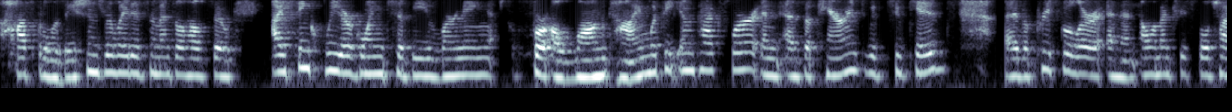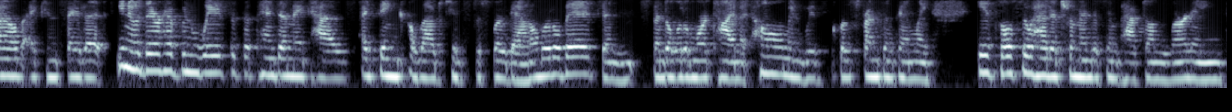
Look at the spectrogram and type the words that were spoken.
hospitalizations related to mental health. So I think we are going to be learning for a long time what the impacts were. And as a parent with two kids, I have a preschooler and an elementary school child. I can say that, you know, there have been ways that the pandemic has, I think, allowed kids to slow down a little bit and spend a little more time at home and with close friends and family. It's also had a tremendous impact on learning,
